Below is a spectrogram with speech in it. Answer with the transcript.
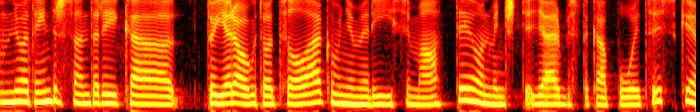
Un ļoti interesanti arī, ka tu ieraugi to cilvēku, viņam ir īsi mati, un viņš ģērbjas tā kā puiciski.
